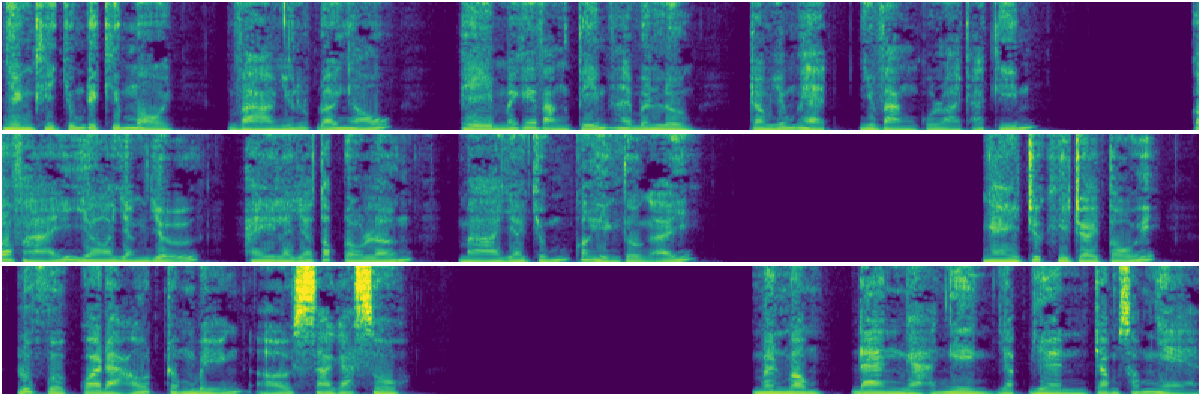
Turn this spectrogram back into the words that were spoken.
Nhưng khi chúng đi kiếm mồi vào những lúc đói ngấu thì mấy cái vằn tím hai bên lường trông giống hệt như vằn của loài cá kiếm. Có phải do giận dữ hay là do tốc độ lớn mà da chúng có hiện tượng ấy? Ngay trước khi trời tối, lúc vượt qua đảo trong biển ở Sagasso, mênh mông đang ngã nghiêng dập dềnh trong sóng nhẹ,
